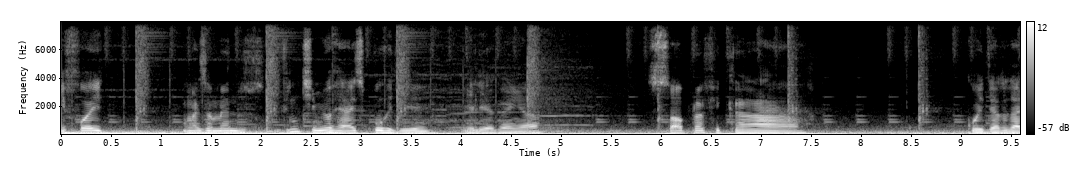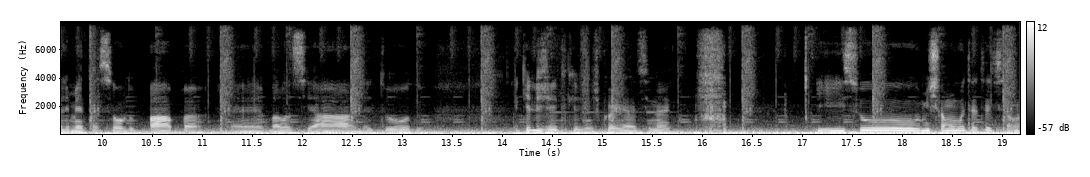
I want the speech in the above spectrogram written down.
e foi mais ou menos 20 mil reais por dia ele ia ganhar só para ficar cuidando da alimentação do Papa, é, balanceada e tudo. Aquele jeito que a gente conhece, né? E isso me chamou muita atenção.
